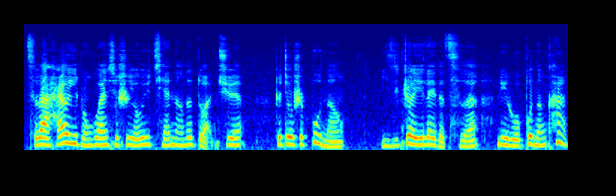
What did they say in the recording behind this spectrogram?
此外，还有一种关系是由于潜能的短缺，这就是不能，以及这一类的词，例如不能看。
